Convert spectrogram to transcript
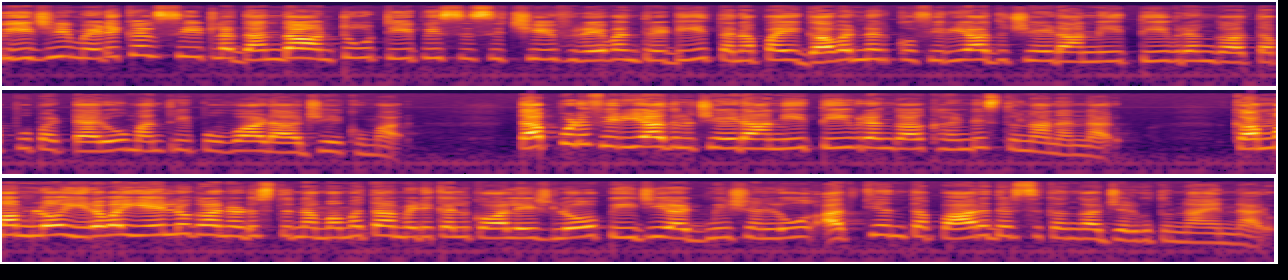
పీజీ మెడికల్ సీట్ల దందా అంటూ టీపీసీసీ చీఫ్ రేవంత్ రెడ్డి తనపై గవర్నర్కు ఫిర్యాదు చేయడాన్ని తీవ్రంగా తప్పుపట్టారు మంత్రి పువ్వాడ అజయ్ కుమార్. తప్పుడు ఫిర్యాదులు చేయడాన్ని తీవ్రంగా ఖండిస్తున్నానన్నారు. ఖమ్మంలో ఇరవై ఏళ్ళుగా నడుస్తున్న మమతా మెడికల్ కాలేజ్లో పీజీ అడ్మిషన్లు అత్యంత పారదర్శకంగా జరుగుతున్నాయన్నారు.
